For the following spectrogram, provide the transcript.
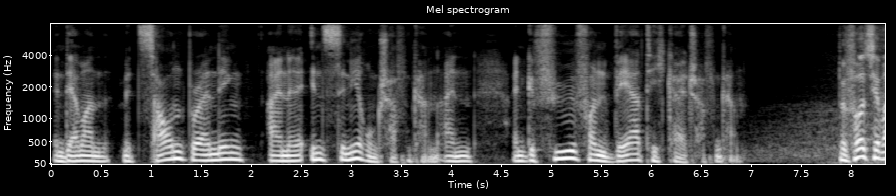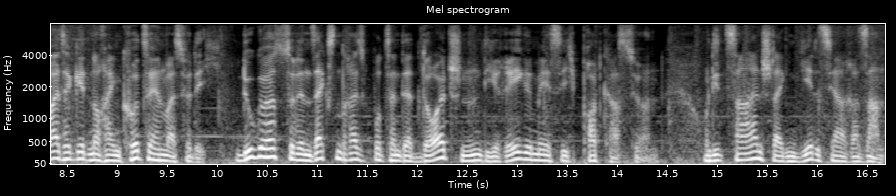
in der man mit Soundbranding eine Inszenierung schaffen kann, ein, ein Gefühl von Wertigkeit schaffen kann. Bevor es hier weitergeht, noch ein kurzer Hinweis für dich. Du gehörst zu den 36 Prozent der Deutschen, die regelmäßig Podcasts hören. Und die Zahlen steigen jedes Jahr rasant.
